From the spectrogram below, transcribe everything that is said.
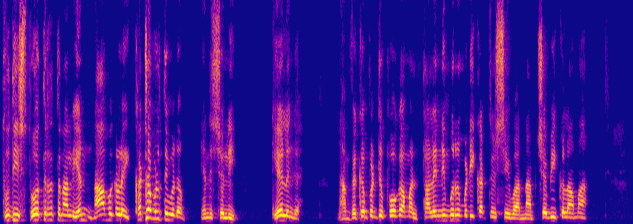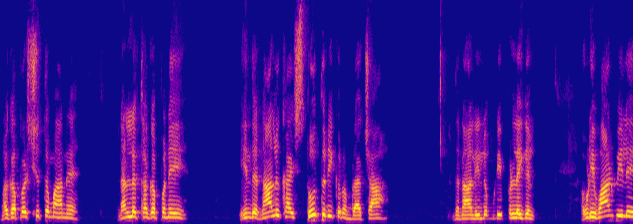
துதி ஸ்தோத்திரத்தினால் என் நாவுகளை கட்டவிழ்த்து விடும் என்று சொல்லி கேளுங்க. நாம் வெக்கப்பட்டு போகாமல் தலை நிமிரும்படி கற்று செய்வார். நாம் செபிக்கலாமா? மக பரிசுத்தமான நல்ல தகப்பனே இந்த நாளுக்காய் ஸ்தோத்தரிக்கிறோம் ராஜா. இந்த நாளிலும் உடைய பிள்ளைகள் அவருடைய வாழ்விலே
